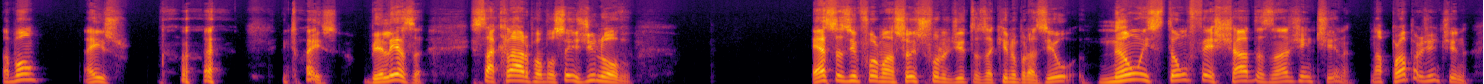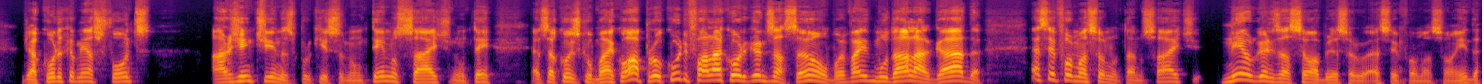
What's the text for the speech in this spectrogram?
Tá bom? É isso. então é isso. Beleza? Está claro para vocês? De novo, essas informações foram ditas aqui no Brasil não estão fechadas na Argentina, na própria Argentina, de acordo com as minhas fontes argentinas, porque isso não tem no site, não tem essa coisa que o Michael, ah, procure falar com a organização, vai mudar a largada. Essa informação não está no site, nem a organização abriu essa, essa, informação ainda,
